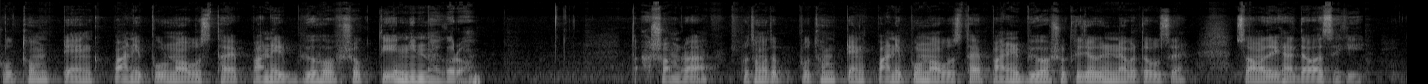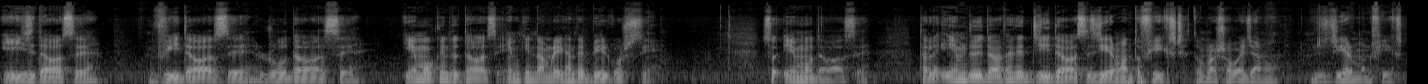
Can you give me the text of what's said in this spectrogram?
প্রথম ট্যাঙ্ক পানি পূর্ণ অবস্থায় পানির বিভব শক্তি নির্ণয় করো। আসো আমরা প্রথমত প্রথম ট্যাঙ্ক পানি পূর্ণ অবস্থায় পানির বিভব শক্তি যত নির্ণয় করতে বলছে। সো আমাদের এখানে দেওয়া আছে কি? এইচ দেওয়া আছে ভি দেওয়া আছে রো দেওয়া আছে এমও কিন্তু দেওয়া আছে। এম কিন্তু আমরা এখান থেকে বের করছি। সো এমও দেওয়া আছে। তাহলে এম যদি দেওয়া থাকে জি দেওয়া আছে। জি এর মান তো ফিক্সড তোমরা সবাই জানো যে জি এর মান ফিক্সড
